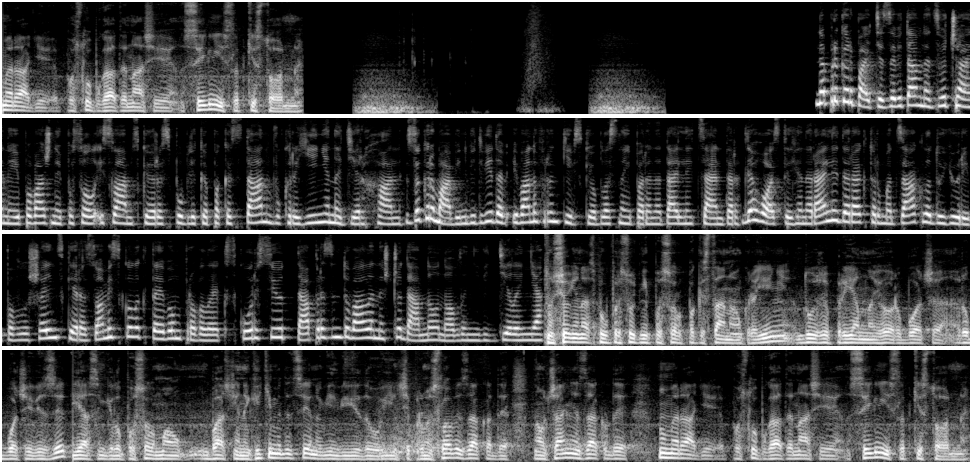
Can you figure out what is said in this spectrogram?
Ми раді послухати наші сильні і слабкі сторони. На Прикарпаття завітав надзвичайний і поважний посол Ісламської Республіки Пакистан в Україні Надір Хан. Зокрема, він відвідав Івано-Франківський обласний перинатальний центр. Для гостей генеральний директор медзакладу Юрій Павлушинський разом із колективом провели екскурсію та презентували нещодавно оновлені відділення. Ну, Сьогодні у нас був присутній посол Пакистану в Україні. Дуже приємна його робоча робочий візит. Ясен діло, посол мав бачення не тільки медицину, він відвідав інші промислові заклади, навчальні заклади. Ну, ми раді послухати наші сильні слабкі сторони.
